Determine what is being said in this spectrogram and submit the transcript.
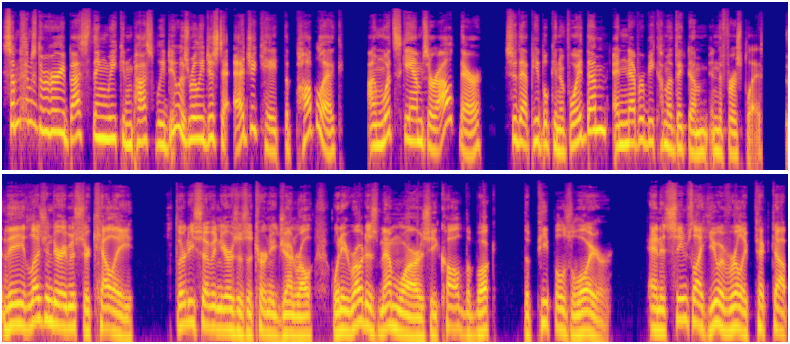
sometimes the very best thing we can possibly do is really just to educate the public on what scams are out there so that people can avoid them and never become a victim in the first place. The legendary Mr. Kelly, 37 years as Attorney General, when he wrote his memoirs, he called the book The People's Lawyer. And it seems like you have really picked up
